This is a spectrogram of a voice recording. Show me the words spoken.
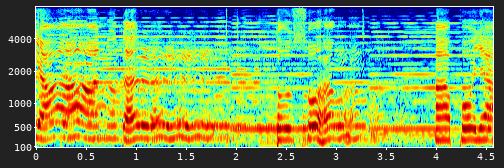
जान धर तो सोहम आपोया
